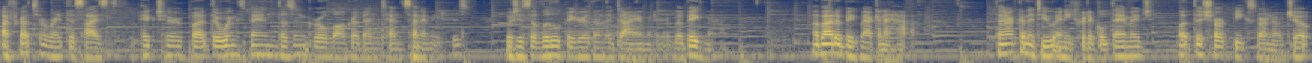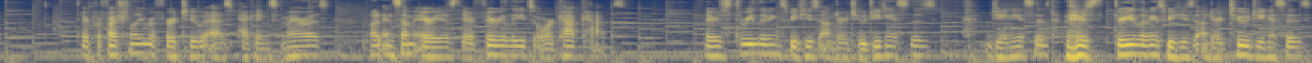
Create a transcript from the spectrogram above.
I forgot to write the size of the picture, but their wingspan doesn't grow longer than 10 centimeters, which is a little bigger than the diameter of a Big Mac. About a Big Mac and a half. They're not going to do any critical damage, but the sharp beaks are no joke. They're professionally referred to as pecking samaras, but in some areas they're fairy leaves or kap-kaps. There's three living species under two genuses. geniuses? There's three living species under two genuses,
